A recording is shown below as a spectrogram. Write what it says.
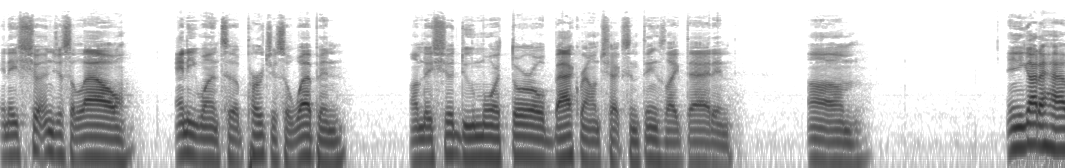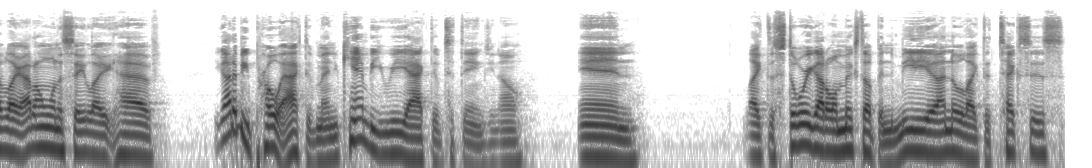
and they shouldn't just allow anyone to purchase a weapon. Um, they should do more thorough background checks and things like that, and um, and you got to have like I don't want to say like have you got to be proactive, man. You can't be reactive to things, you know. And like the story got all mixed up in the media. I know like the Texas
